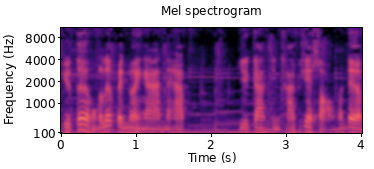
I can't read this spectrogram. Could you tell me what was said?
ฟิลเตอร์ผมก็เลือกเป็นหน่วยงานนะครับ กิจการสินค้าพิเศษ 2 เหมือนเดิม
